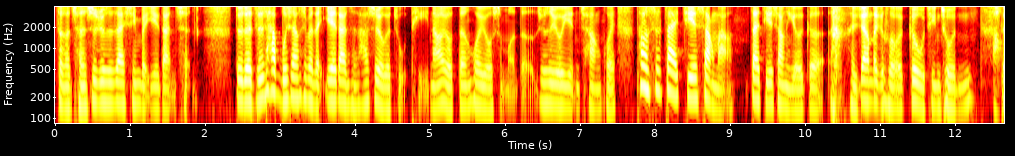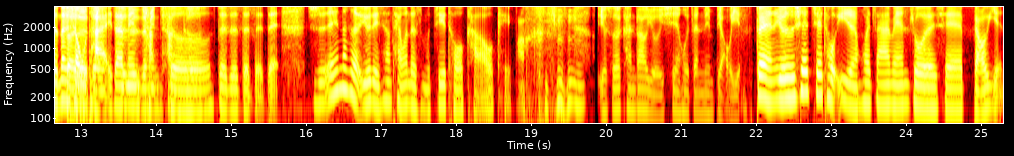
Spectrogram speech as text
整个城市就是在新北耶诞城，对对，只是它不像新北的耶诞城，它是有个主题，然后有灯会有什么的，就是有演唱会，他们是在街上啦。在街上有一个 很像那个什么歌舞青春哦的那个小舞台，在那边唱歌歌，对对对对对，就是诶，那个有点像台湾的什么街头卡拉 OK 吧？有时候看到有一些人会在那边表演，对，有一些街头艺人会在那边做一些表演，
